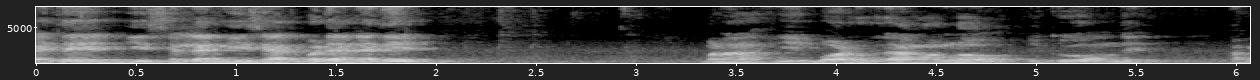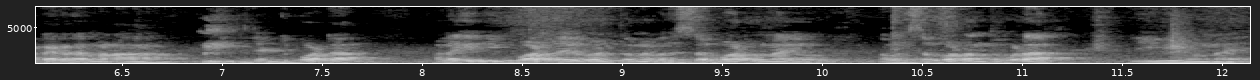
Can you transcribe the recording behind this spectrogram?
అయితే ఈ సెల్లంగి సేతబడి అనేది మన ఈ బార్డర్ గ్రామాల్లో ఎక్కువగా ఉంది. అక్కడక్కడ మన రెండుకోట అలాగే ఈ బార్డర్ ఏవైతే ఉన్న వరుస బార్డర్ ఉన్నాయో ఆ వరుస బార్డర్ అంతా కూడా ఇవి ఉన్నాయి.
